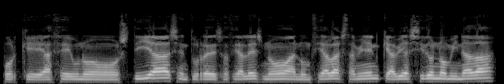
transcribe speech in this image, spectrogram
porque hace unos días en tus redes sociales no anunciabas también que había sido nominada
